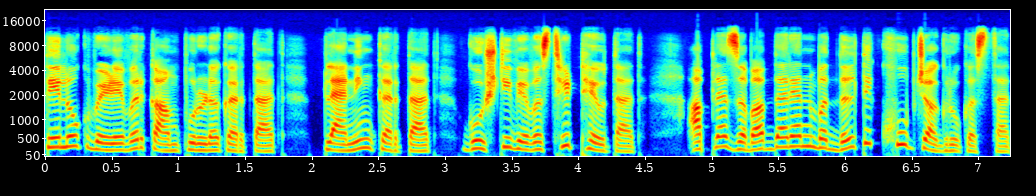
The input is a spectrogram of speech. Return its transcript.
ते लोक वेळेवर काम पूर्ण करतात प्लॅनिंग करतात गोष्टी व्यवस्थित ठेवतात. आपल्या जबाबदाऱ्यांबद्दल ते खूप जागरूक असतात.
